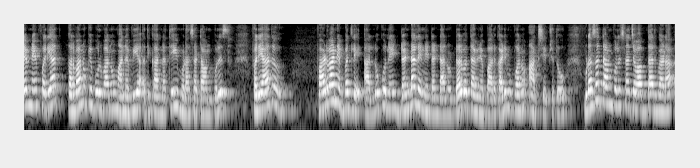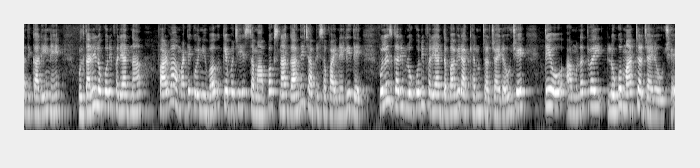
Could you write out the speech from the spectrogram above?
તેમને ફરિયાદ કરવાનો કે બોલવાનો માનવીય અધિકાર નથી? મોડાસા ટાઉન પોલીસ ફરિયાદ ફાડવાને બદલે આ લોકોને દંડા લઈને દંડાનો ડર બતાવીને બહાર કાઢી મૂકવાનો આક્ષેપ છે. તો મોડાસા ટાઉન પોલીસના જવાબદારવાળા અધિકારીને મુલતાની લોકોની ફરિયાદના ફાળવા માટે કોઈની વગ કે પછી સમાપક્ષના ગાંધી છાપની સફાઈને લીધે પોલીસ ગરીબ લોકોની ફરિયાદ દબાવી રાખ્યાનું ચર્ચાઈ રહ્યું છે. તેઓ આ મુલતવઈ લોકોમાં ચર્ચાઈ રહ્યું છે.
